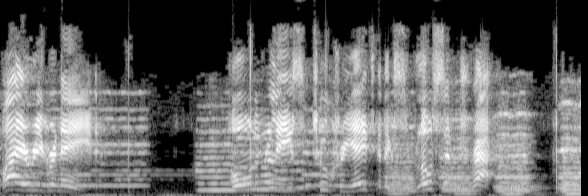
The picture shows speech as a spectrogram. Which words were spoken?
fiery grenade. Hold and release to create an explosive trap.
